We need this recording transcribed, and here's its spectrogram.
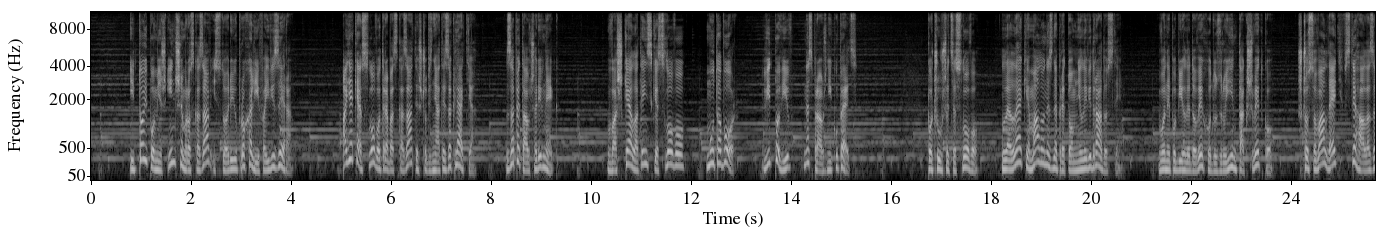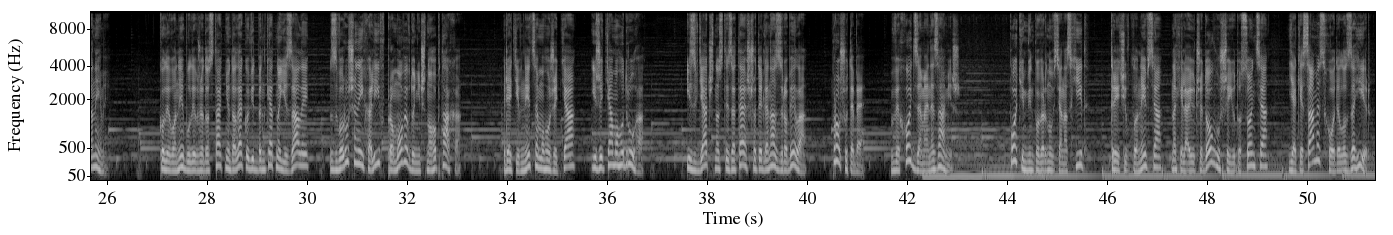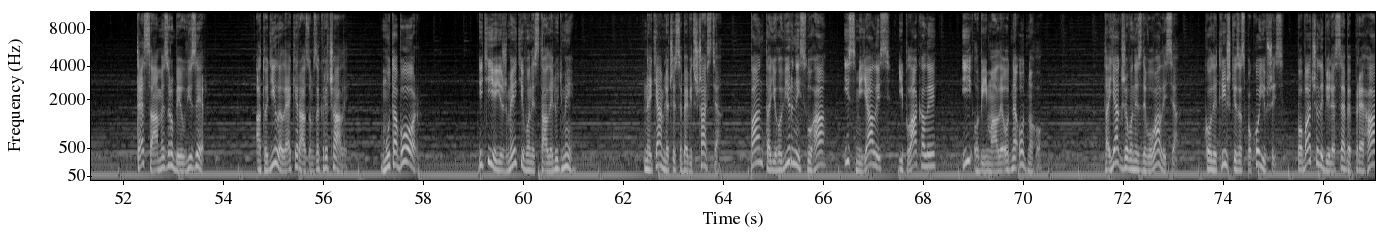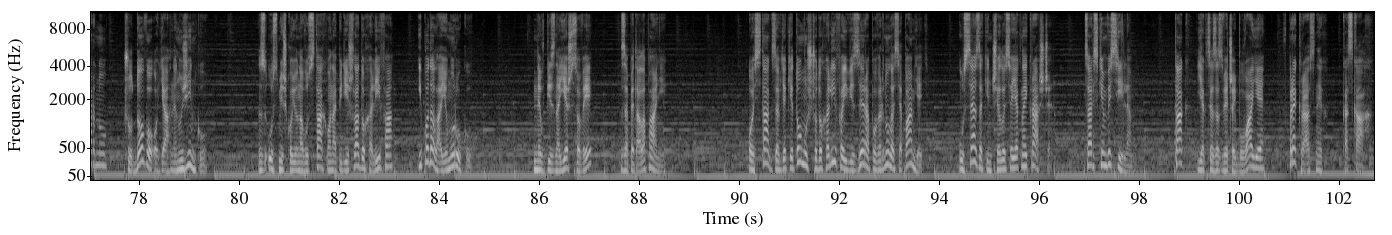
І той, поміж іншим, розказав історію про халіфа і візира. А яке слово треба сказати, щоб зняти закляття? запитав чарівник. Важке латинське слово мутабор, відповів несправжній купець. Почувши це слово, лелеки мало не знепритомніли від радости. Вони побігли до виходу з руїн так швидко, що сова ледь встигала за ними. Коли вони були вже достатньо далеко від бенкетної зали, зворушений халіф промовив до нічного птаха Рятівниця мого життя і життя мого друга. Із вдячності за те, що ти для нас зробила, прошу тебе, виходь за мене заміж. Потім він повернувся на схід, тричі вклонився, нахиляючи довгу шию до сонця, яке саме сходило з за гір. Те саме зробив візир. А тоді лелеки разом закричали Мутабор! І тієї ж миті вони стали людьми. Не тямлячи себе від щастя, пан та його вірний слуга і сміялись, і плакали, і обіймали одне одного. Та як же вони здивувалися, коли, трішки заспокоївшись, побачили біля себе прегарну, чудово одягнену жінку. З усмішкою на вустах вона підійшла до халіфа і подала йому руку. Не впізнаєш сови? запитала пані. Ось так, завдяки тому, що до халіфа і візира повернулася пам'ять, усе закінчилося якнайкраще царським весіллям, так як це зазвичай буває в прекрасних казках.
